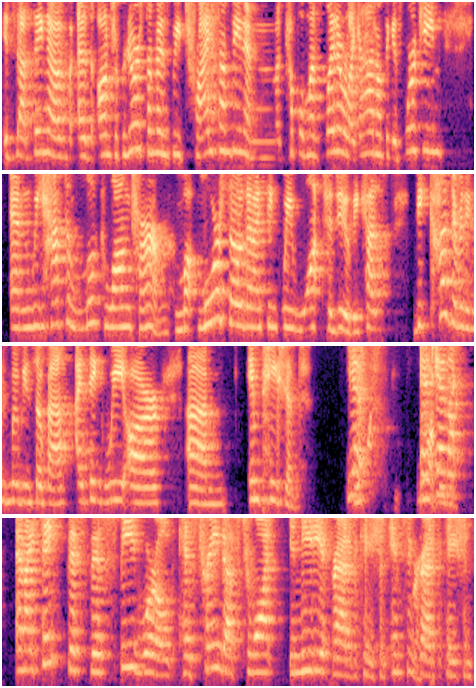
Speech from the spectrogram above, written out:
it's that thing of as entrepreneurs sometimes we try something and a couple months later we're like "Ah, i don't think it's working and we have to look long term more so than i think we want to do because because everything's moving so fast i think we are um, impatient Yes. We And, want and, I, and I think this this speed world has trained us to want immediate gratification, instant Right. gratification.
